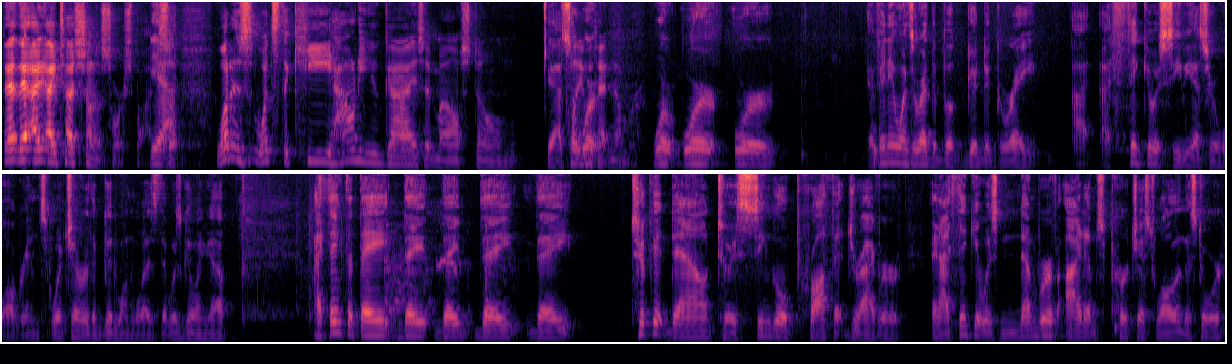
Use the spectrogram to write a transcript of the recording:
That, that- I, I touched on a sore spot. Yeah. So what is what's the key? How do you guys at Milestone Yeah. So play we're, with that number? We're, we're, we're, if anyone's read the book Good to Great, I, I think it was CVS or Walgreens, whichever the good one was that was going up. I think that they they they they they took it down to a single profit driver, and I think it was number of items purchased while in the store.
